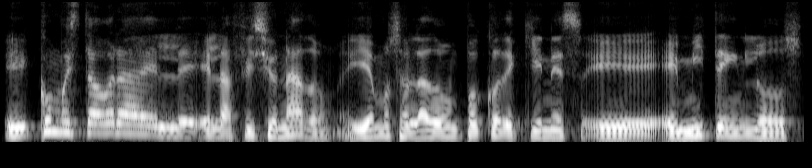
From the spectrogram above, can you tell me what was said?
Eh, ¿Cómo está ahora el, aficionado? Y hemos hablado un poco de quienes emiten los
